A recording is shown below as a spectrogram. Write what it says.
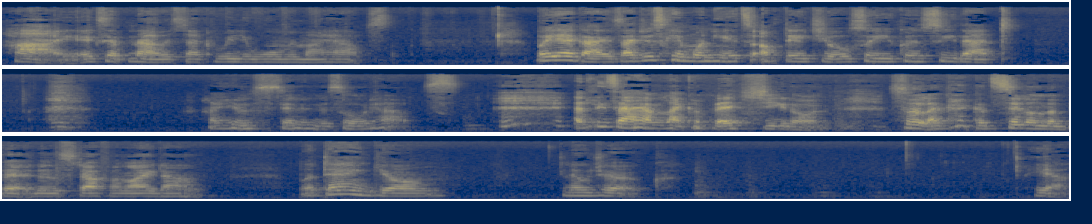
high except now it's like really warm in my house. But yeah guys i just came on here to update you all so you can see that I am still in this old house. At least I have like a bed sheet on. So like I could sit on the bed and stuff and lie down. But dang y'all. No joke. Yeah.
